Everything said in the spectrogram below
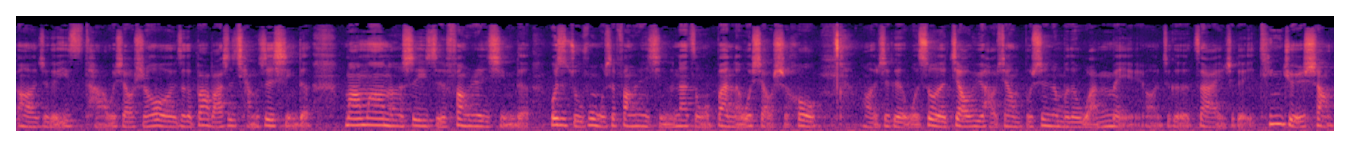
啊，这个伊斯塔，我小时候这个爸爸是强制型的，妈妈呢是一直放任型的，或是祖父母是放任型的，那怎么办呢？我小时候啊，这个我受的教育好像不是那么的完美啊，这个在这个听觉上。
